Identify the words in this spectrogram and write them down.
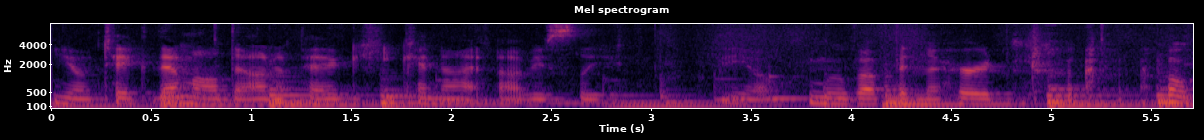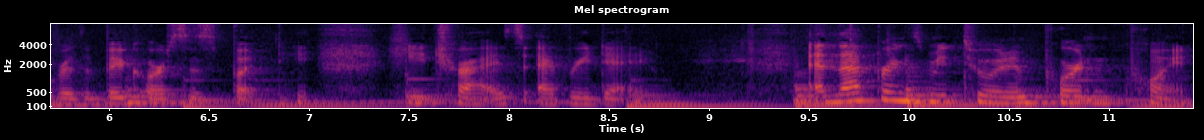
you know, take them all down a peg, he cannot obviously, you know, move up in the herd over the big horses, but he, he tries every day. And that brings me to an important point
